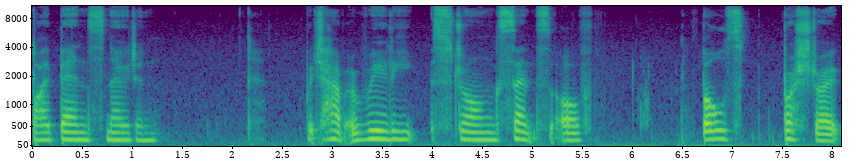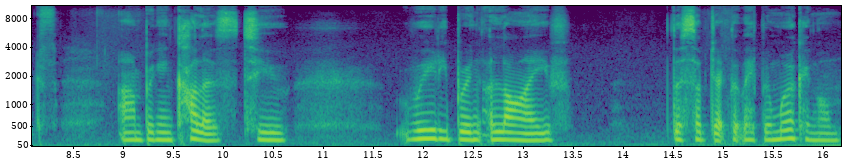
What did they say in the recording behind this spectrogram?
by Ben Snowden, which have a really strong sense of bold brushstrokes and bringing colours to really bring alive the subject that they've been working on.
